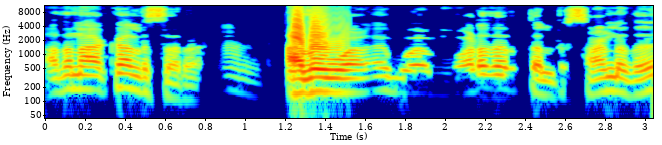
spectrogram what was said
ಅದನ್ನ ಹಾಕಲ್ರಿ ಸರ್. ಹ್ಮ್. ಅದು ಒಳಗ್ ಹೊಡೆದಿರ್ತಲ್ರಿ ಸಣ್ಣದು.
